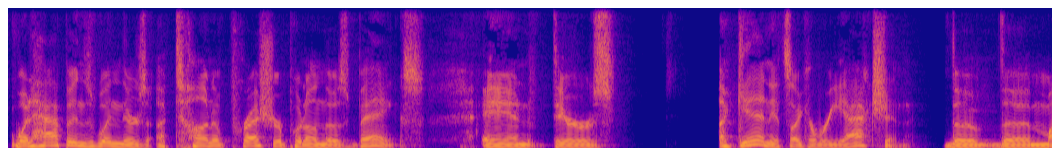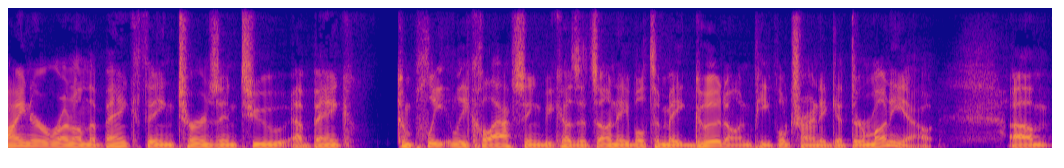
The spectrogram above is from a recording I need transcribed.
What happens when there's a ton of pressure put on those banks and there's again, it's like a reaction. The the minor run on the bank thing turns into a bank completely collapsing because it's unable to make good on people trying to get their money out. Um,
